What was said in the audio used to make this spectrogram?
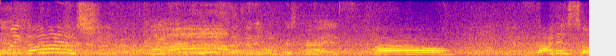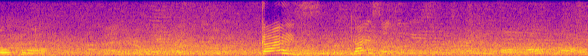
Oh my gosh! That's why they won first prize. Wow. That is so cool. Guys! Guys, look at these tiny golf balls.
